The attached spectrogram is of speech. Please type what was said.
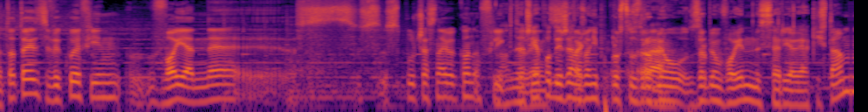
no to to jest zwykły film wojenny e, z, z, współczesnego konfliktu. No, znaczy ja podejrzewam, tak... że oni po prostu zrobią, zrobią wojenny serial jakiś tam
